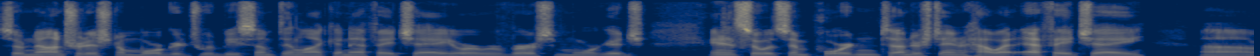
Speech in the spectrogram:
So, non traditional mortgage would be something like an FHA or a reverse mortgage. And so, it's important to understand how an FHA uh,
